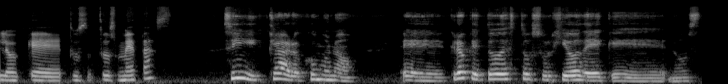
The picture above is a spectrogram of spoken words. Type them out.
lo que tus, metas? Sí, claro, cómo no. Eh, creo que todo esto surgió de que nos,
